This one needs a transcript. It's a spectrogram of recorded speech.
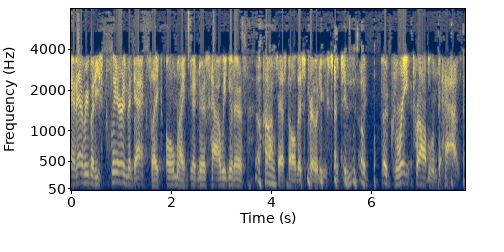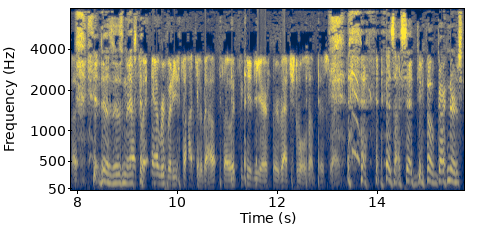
and everybody's clearing the decks. Like, oh my goodness, how are we going to process all this produce? Which is a, a great problem to have. But it is, isn't it? that's what everybody's talking about. So it's a good year for vegetables up this way. As I said, you know, gardeners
